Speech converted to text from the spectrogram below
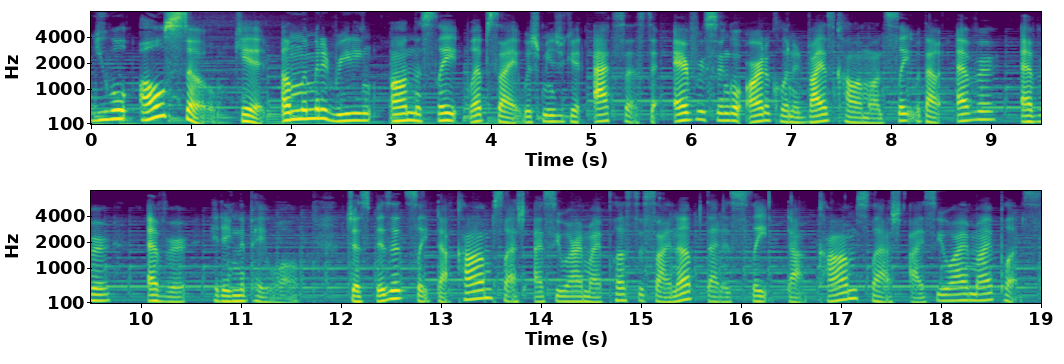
You will also get unlimited reading on the Slate website, which means you get access to every single article and advice column on Slate without ever, ever, ever hitting the paywall. Just visit slate.com slash ICYMI plus to sign up. That is slate.com slash ICYMI plus.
